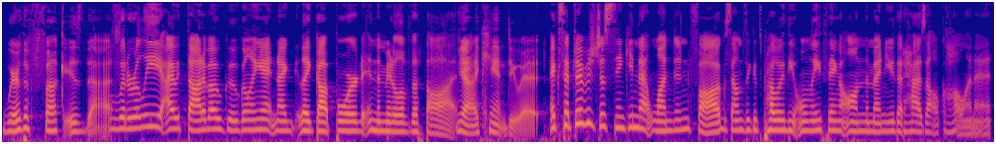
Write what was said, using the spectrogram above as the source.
Where the fuck is that? Literally, I thought about googling it and I like got bored in the middle of the thought. Yeah, I can't do it. Except I was just thinking that London fog sounds like it's probably the only thing on the menu that has alcohol in it.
